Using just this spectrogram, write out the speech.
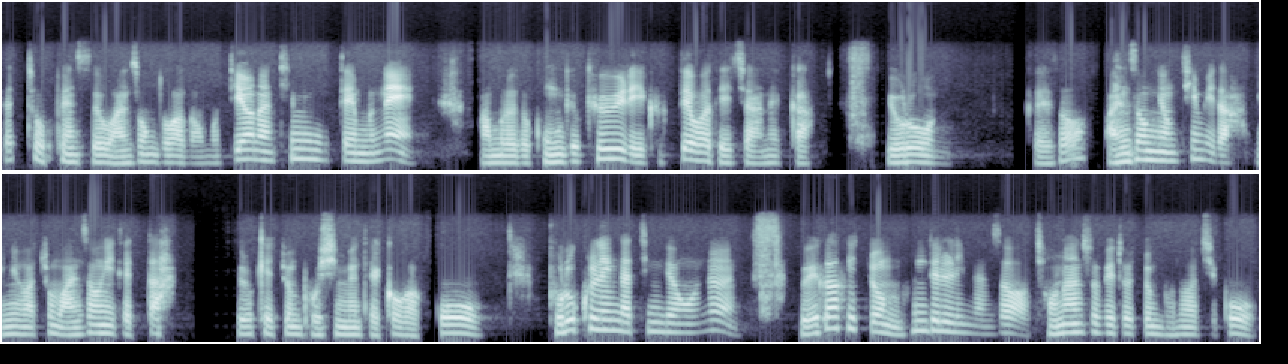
세트 오펜스 완성도가 너무 뛰어난 팀이기 때문에 아무래도 공격 효율이 극대화되지 않을까. 요런. 그래서 완성형 팀이다. 이미가 좀 완성이 됐다. 이렇게 좀 보시면 될 것 같고 브루클린 같은 경우는 외곽이 좀 흔들리면서 전환 수비도 좀 무너지고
